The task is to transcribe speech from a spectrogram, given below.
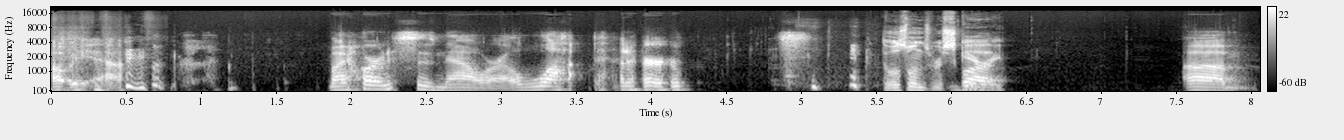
Oh yeah. my harnesses now are a lot better. Those ones were scary. Um,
